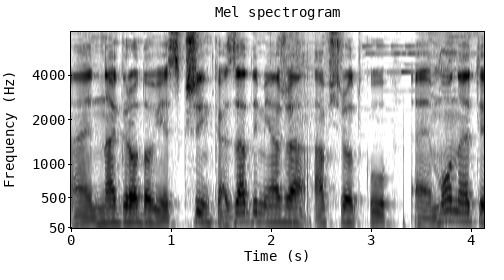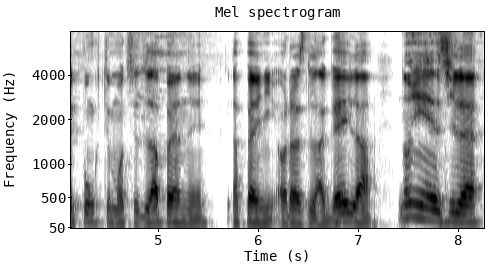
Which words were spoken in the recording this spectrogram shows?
e, nagrodą jest skrzynka zadymiarza, a w środku e, monety, punkty mocy dla Penny, dla Penny oraz dla Gale'a. No nie jest źle,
